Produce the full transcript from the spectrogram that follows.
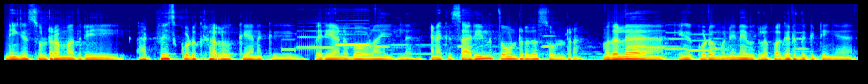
நீங்கள் சொல்கிற மாதிரி அட்வைஸ் கொடுக்குற அளவுக்கு எனக்கு பெரிய அனுபவம்லாம் இல்லை. எனக்கு சரின்னு தோன்றதை சொல்கிறேன் முதல்ல எங்கள் கூட உங்கள் நினைவுகளை பகிர்ந்துக்கிட்டீங்க.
